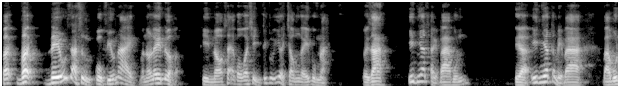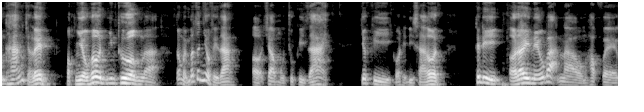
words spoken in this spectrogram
Vậy vậy nếu giả sử cổ phiếu này mà nó lên được thì nó sẽ có quá trình tích lũy ở trong cái vùng này. Thời gian ít nhất phải ba bốn thì à, ít nhất là phải ba ba bốn tháng trở lên hoặc nhiều hơn nhưng thường là nó phải mất rất nhiều thời gian ở trong một chu kỳ dài trước khi có thể đi xa hơn. Thế thì ở đây nếu bạn nào học về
